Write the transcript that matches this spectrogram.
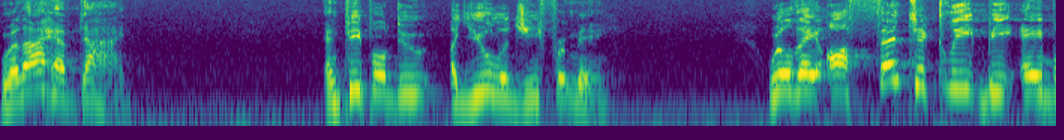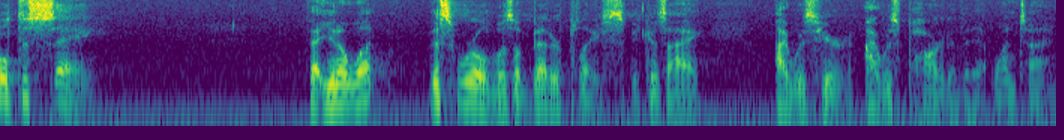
When I have died and people do a eulogy for me, will they authentically be able to say that, you know what? This world was a better place because I, I was here. I was part of it at one time.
